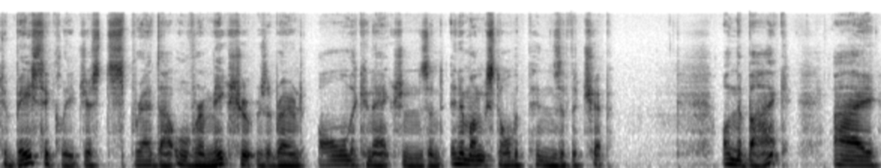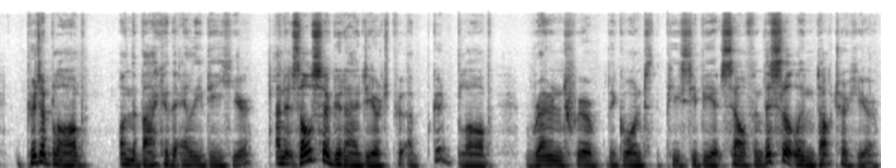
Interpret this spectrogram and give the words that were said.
to basically just spread that over and make sure it was around all the connections and in amongst all the pins of the chip. On the back, I put a blob on the back of the LED here. And it's also a good idea to put a good blob round where they go onto the PCB itself. And this little inductor here,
